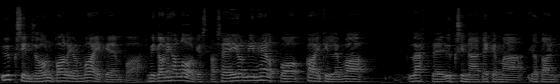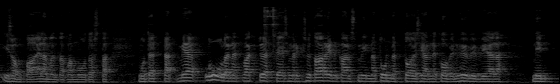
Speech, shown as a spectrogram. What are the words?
yksin se on paljon vaikeampaa, mikä on ihan loogista. Se ei ole niin helppoa kaikille, vaan lähtee yksinään tekemään jotain isompaa elämäntapamuutosta. Mutta että minä luulen, että vaikka työtte esimerkiksi nyt Arin kanssa, Minna, tunnet toisianne kovin hyvin vielä, niin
